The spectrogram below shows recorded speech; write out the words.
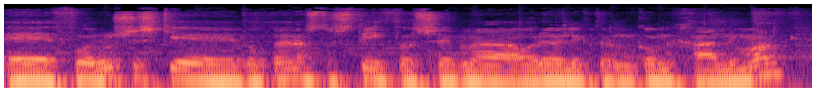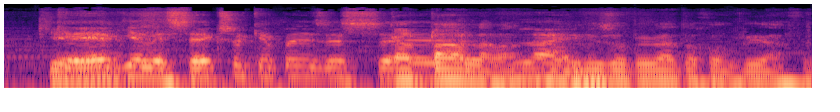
Ε, φορούσες και εδώ πέρα στο στήθος ένα ωραίο ηλεκτρονικό μηχάνημα και, Και- έβγαινες έξω και παίζες. Κατάλαβα, live. νομίζω πρέπει να το έχω δει αυτό.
